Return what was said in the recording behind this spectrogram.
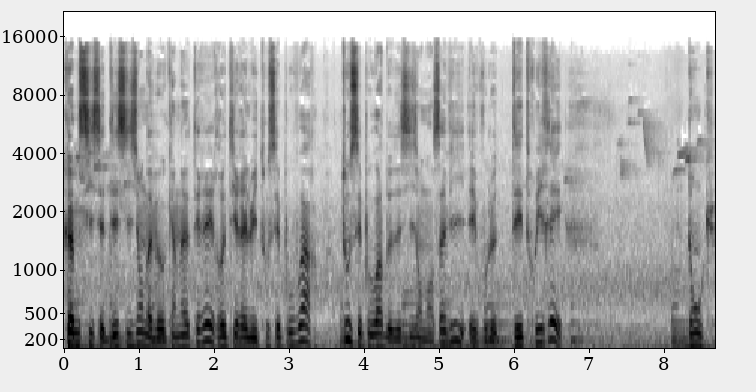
Comme si ses décisions n'avaient aucun intérêt. Retirez-lui tous ses pouvoirs, tous ses pouvoirs de décision dans sa vie et vous le détruirez. Donc,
